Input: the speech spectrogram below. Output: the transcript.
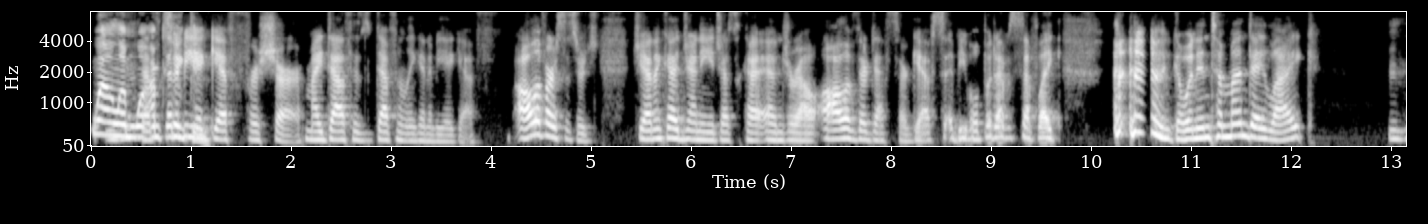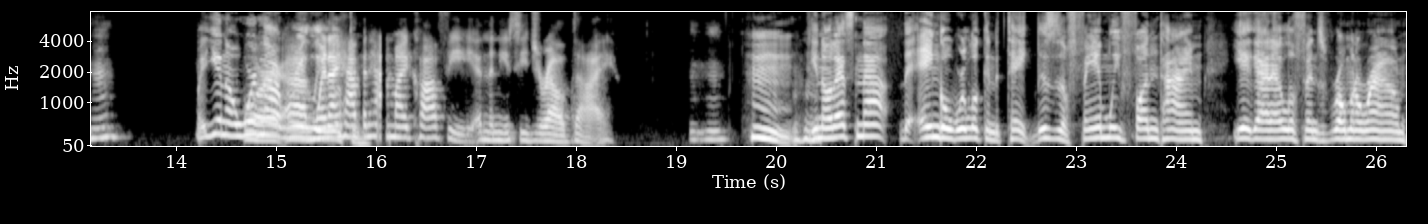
Well, I'm, That's I'm going to be a gift for sure. My death is definitely going to be a gift. All of our sisters, Janica, Jenny, Jessica, and Jarell, all of their deaths are gifts. And people put up stuff like, going into Monday like. Mm-hmm. But you know, we're or, not um, really. when I haven't had my coffee, and then you see Jarrell die. Mm-hmm. Hmm. Mhm. You know, that's not the angle we're looking to take. This is a family fun time. You got elephants roaming around,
